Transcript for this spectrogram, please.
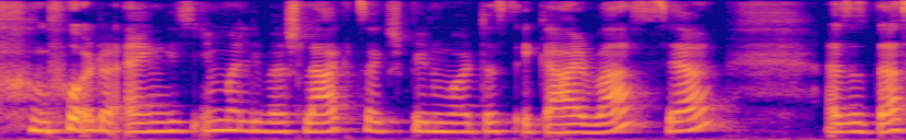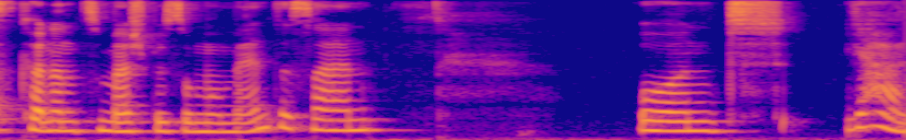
obwohl du eigentlich immer lieber Schlagzeug spielen wolltest, egal was, ja. Also das können zum Beispiel so Momente sein. Und ja,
